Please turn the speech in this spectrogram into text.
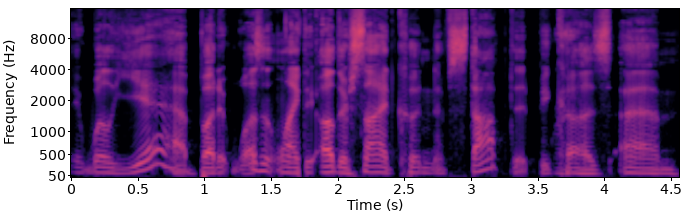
It- well, yeah, but it wasn't like the other side couldn't have stopped it because, um,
